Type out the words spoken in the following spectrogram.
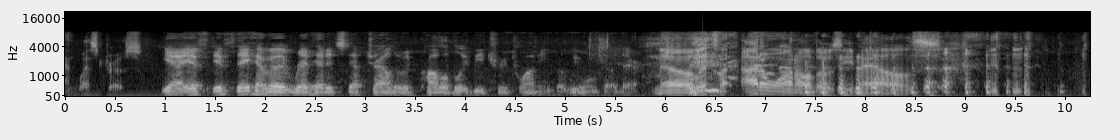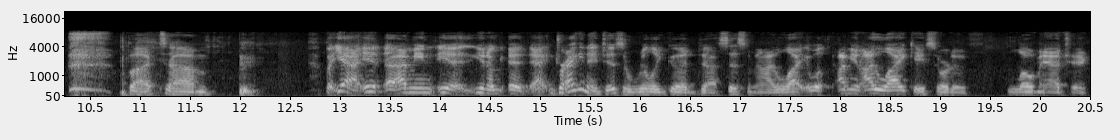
and Westeros. Yeah, if if they have a redheaded stepchild, it would probably be True Twenty, but we won't go there. No, let's not. I don't want all those emails. but um, but yeah, it, I mean, it, you know, it, uh, Dragon Age is a really good uh, system, and I like. Well, I mean, I like a sort of low magic.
